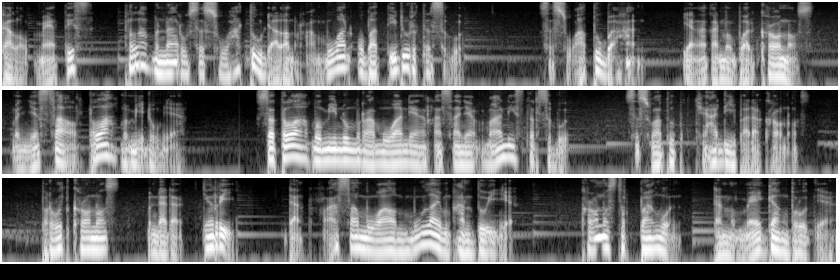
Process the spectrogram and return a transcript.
kalau Metis telah menaruh sesuatu dalam ramuan obat tidur tersebut. Sesuatu bahan yang akan membuat Kronos menyesal telah meminumnya. Setelah meminum ramuan yang rasanya manis tersebut, sesuatu terjadi pada Kronos. Perut Kronos mendadak nyeri dan rasa mual mulai menghantuinya. Kronos terbangun dan memegang perutnya.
